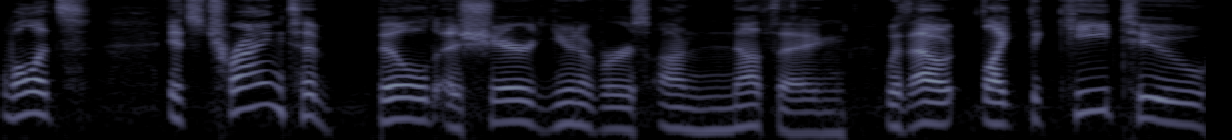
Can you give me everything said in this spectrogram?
well it's it's trying to build a shared universe on nothing without like the key to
